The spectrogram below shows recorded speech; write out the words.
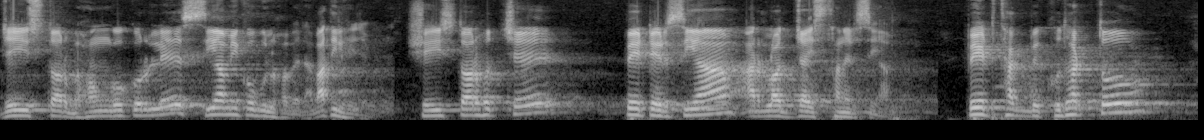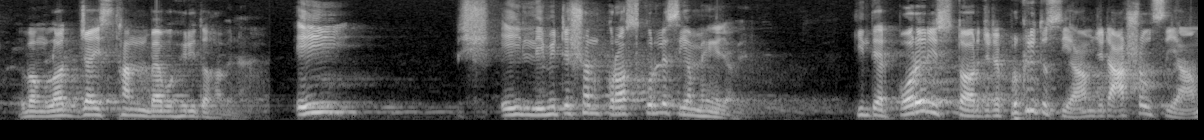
যেই স্তর ভঙ্গ করলে সিয়ামই কবুল হবে না, বাতিল হয়ে যাবে। সেই স্তর হচ্ছে পেটের সিয়াম আর লজ্জা স্থানের সিয়াম। পেট থাকবে ক্ষুধার্ত এবং লজ্জা স্থান ব্যবহৃত হবে না। এই এই লিমিটেশন ক্রস করলে সিয়াম ভেঙে যাবে। কিন্তু এর পরের স্তর, যেটা প্রকৃত সিয়াম, যেটা আসল সিয়াম,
